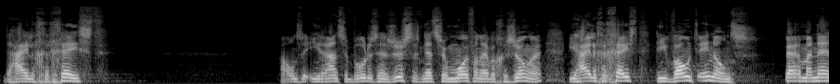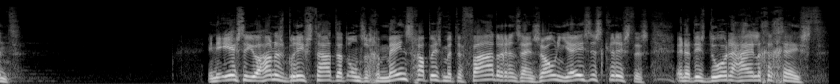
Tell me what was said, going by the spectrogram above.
de Heilige Geest, waar onze Iraanse broeders en zusters net zo mooi van hebben gezongen, die Heilige Geest, die woont in ons, permanent. In de eerste Johannesbrief staat dat onze gemeenschap is met de Vader en zijn Zoon Jezus Christus. En dat is door de Heilige Geest.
